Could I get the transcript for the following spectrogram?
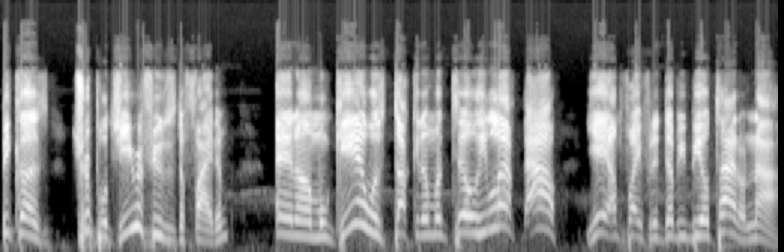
because Triple G refuses to fight him, and um, Munguia was ducking him until he left. Now, yeah, I'm fighting for the WBO title. Nah,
